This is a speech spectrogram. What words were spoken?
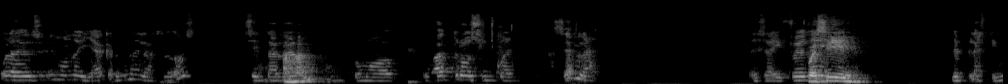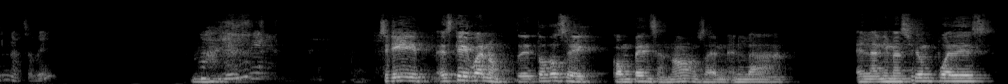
o la de Sueño Mundo y Jack, alguna de las dos, se tardaron Ajá. como cuatro o cinco años en hacerla. Pues ahí fue Pues de, sí. de plastilina, ¿sabes? Sí. Es que bueno, de todo se compensa, ¿no? O sea, en, en la, en la animación puedes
